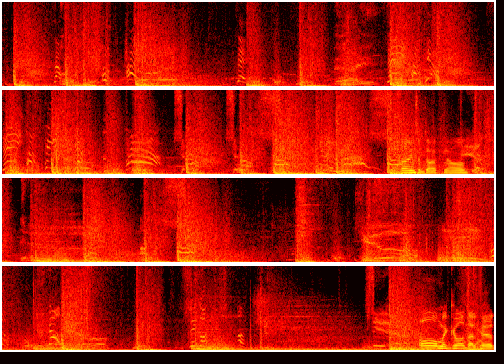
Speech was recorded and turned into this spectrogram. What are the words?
Starting to duck now. My god, that hit.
